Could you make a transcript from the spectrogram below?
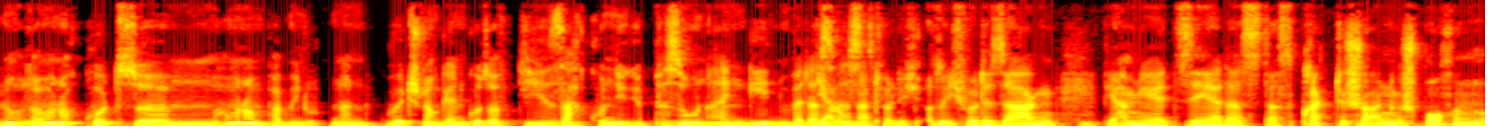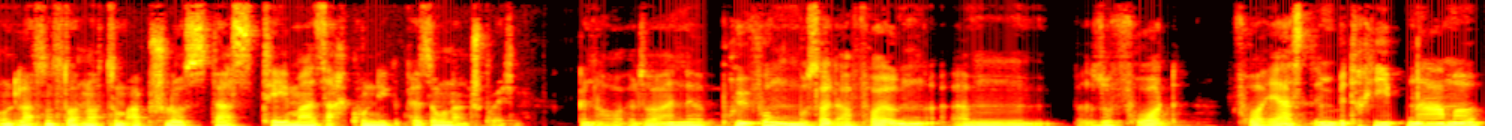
Genau, sollen wir noch kurz, ähm, haben wir noch ein paar Minuten, dann würde ich noch gerne kurz auf die sachkundige Person eingehen, wer das ja, ist. Ja, natürlich. Also ich würde sagen, wir haben ja jetzt sehr das, das Praktische angesprochen und lass uns doch noch zum Abschluss das Thema sachkundige Person ansprechen. Genau, also eine Prüfung muss halt erfolgen ähm, sofort vorerst in Betriebnahme.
